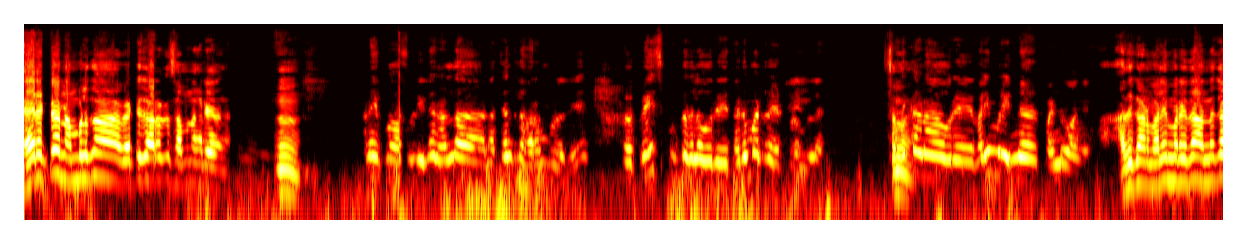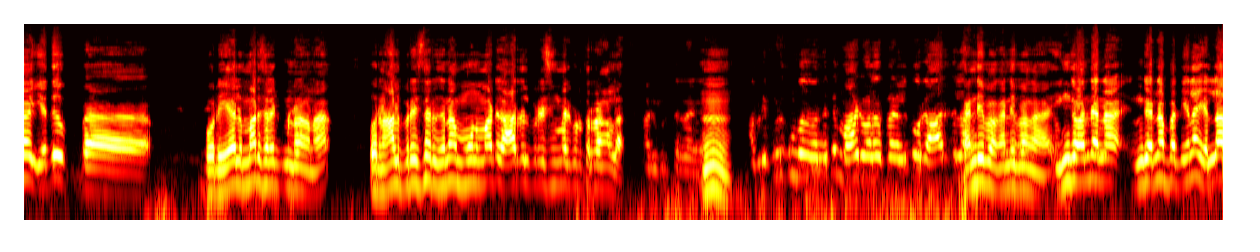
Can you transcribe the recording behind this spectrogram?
டைரக்டா நம்மளுக்கும் வெட்டுக்காரருக்கும் சம்மந்தம் கிடையாதுங்க. ம். ஆனா இப்போ சொல்லில நல்ல லட்சணத்துல வரும்பொழுது இப்போ பிரைஸ் கொடுக்கறதுல ஒரு தடுமாற்றம் ஏற்படும்ல. சொல்லுங்க. அதுக்கான ஒரு வழிமுறை என்ன பண்ணுவாங்க? அதுக்கான வழிமுறை தான் வந்துங்க எது இப்ப ஒரு ஏழு மாடு செலக்ட் பண்றாங்கன்னா ஒரு நாலு பிரைஸ் தான் இருக்குன்னா மூணு மாட்டுக்கு ஆறுதல் பிரைஸ் மாதிரி கொடுத்துட்றாங்கல்ல. அப்படி கொடுத்துறாங்க ம். அப்படி கொடுக்கும்போது வந்துட்டு மாடு வளர்ப்பாளர்களுக்கு ஒரு ஆறுதலா கண்டிப்பா கண்டிப்பாங்க. இங்க வந்து என்ன இங்க என்ன பாத்தீங்கன்னா எல்லா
